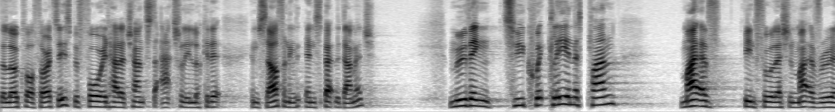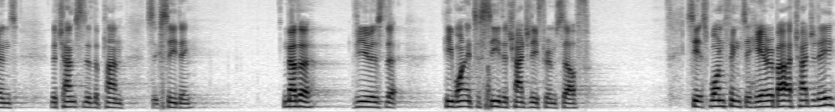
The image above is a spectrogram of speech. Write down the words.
the local authorities before he'd had a chance to actually look at it himself and in- inspect the damage. Moving too quickly in this plan might have been foolish and might have ruined the chances of the plan succeeding. Another view is that he wanted to see the tragedy for himself. See, it's one thing to hear about a tragedy,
